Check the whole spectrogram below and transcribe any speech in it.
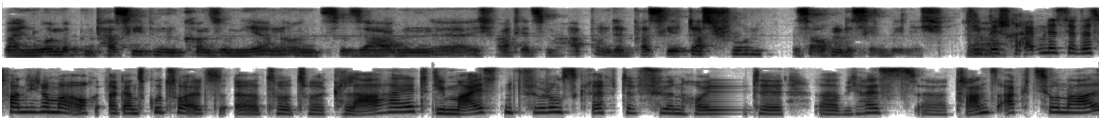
weil nur mit einem passiven Konsumieren und zu sagen, äh, ich warte jetzt mal ab und dann passiert das schon, ist auch ein bisschen wenig. Sie ja. beschreiben das ja, das fand ich nochmal auch äh, ganz gut so als äh, zur, zur, Klarheit. Die meisten Führungskräfte führen heute, äh, wie heißt äh, transaktional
